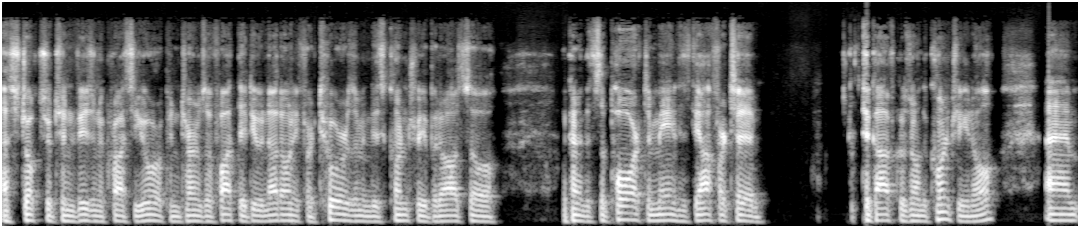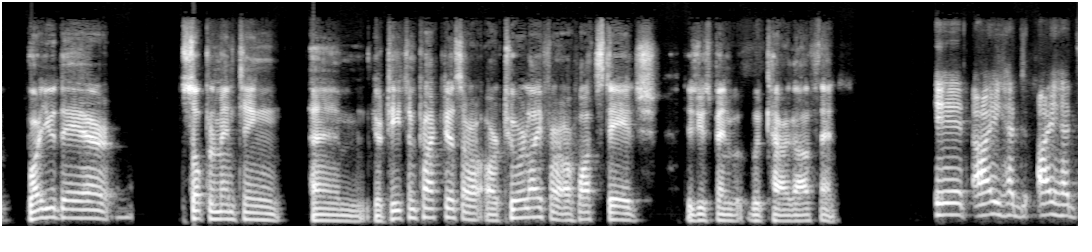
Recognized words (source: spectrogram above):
a structure to envision across Europe in terms of what they do, not only for tourism in this country, but also the kind of the support and maintenance they offer to to golf clubs around the country. You know, um, were you there supplementing um, your teaching practice or, or tour life, or, or what stage did you spend with, with Carr Golf then? It I had I had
